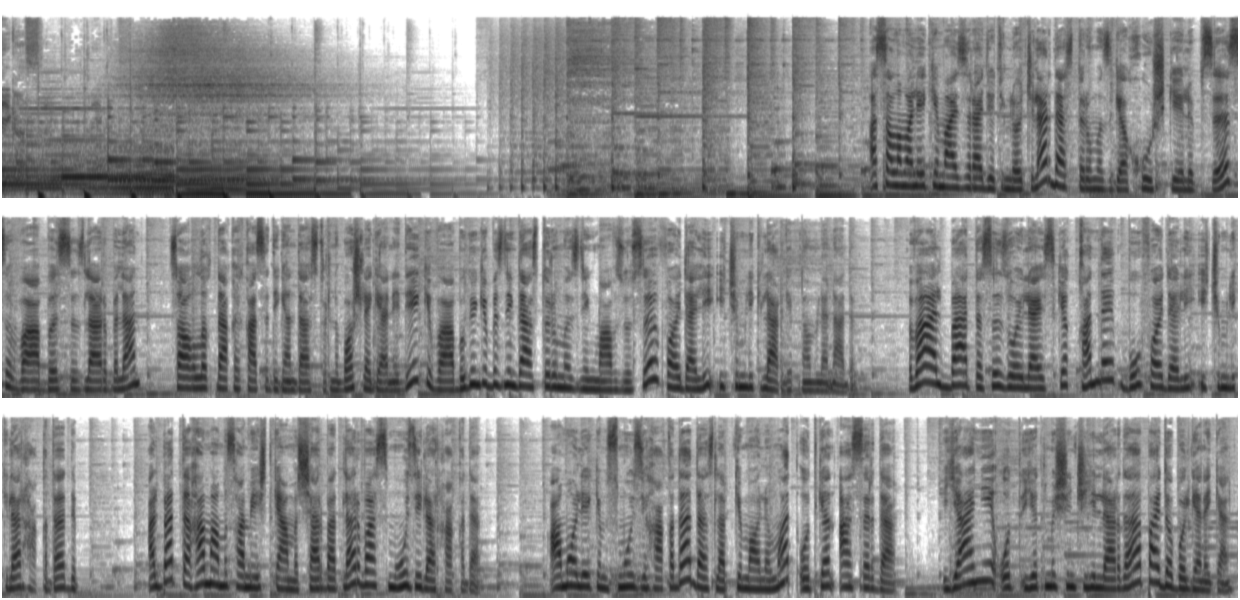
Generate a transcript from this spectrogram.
Vegas. assalomu alaykum aziz radio tinglovchilar. Dasturimizga xush kelibsiz va biz sizlar bilan sog'liq daqiqasi degan dasturni boshlagan edik va bugungi bizning dasturimizning mavzusi foydali ichimliklar deb nomlanadi. Va albatta siz o'ylaysizki qanday bu foydali ichimliklar haqida deb. Albatta hammamiz ham eshitganmiz sharbatlar va smuzilar haqida. Ammo lekin smuzi haqida dastlabki ma'lumot o'tgan asrda ya'ni yetmishinchi yillarda paydo bo'lgan ekan.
